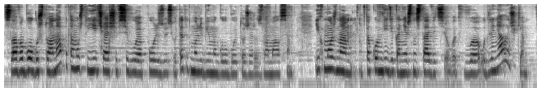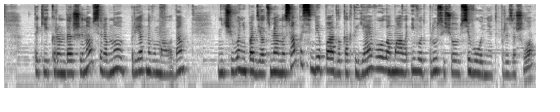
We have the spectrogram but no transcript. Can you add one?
Слава богу, что она, потому что ей чаще всего я пользуюсь. Вот этот мой любимый голубой тоже разломался. Их можно в таком виде, конечно, ставить вот в удлинялочке, такие карандаши, но все равно приятного мало, да ничего не поделать. У меня он сам по себе падал, как-то я его ломала. И вот плюс еще сегодня это произошло.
